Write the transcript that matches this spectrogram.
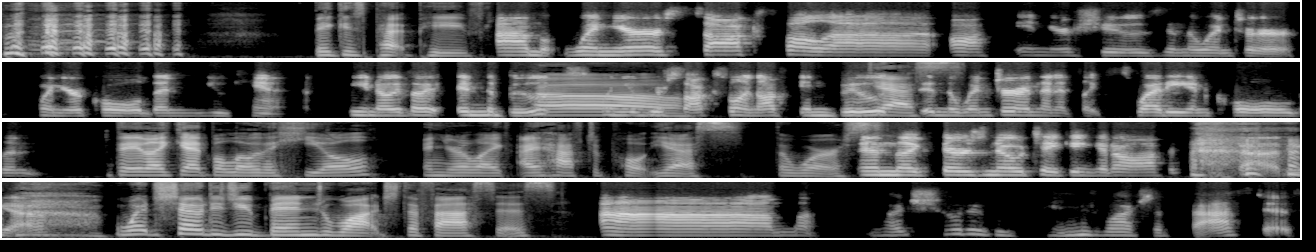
Biggest pet peeve. Um, when your socks fall uh, off in your shoes in the winter, when you're cold and you can't, you know, the, in the boots, when you have your Oh. socks falling off in boots Yes. in the winter, and then it's like sweaty and cold, and They like get below the heel, and you're like, I have to pull. Yes, the worst. and like there's no taking it off. It's bad, yeah. what show did you binge watch the fastest? Um, what show did we binge watch the fastest?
